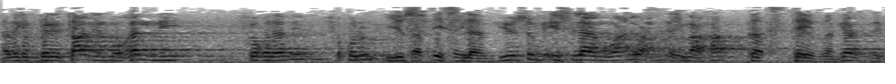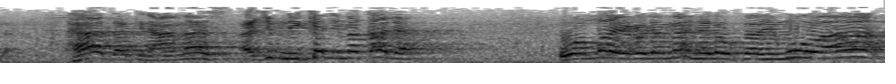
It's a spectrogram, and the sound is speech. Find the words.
هذاك البريطاني المغني هذه؟ شو يقول يوسف إسلام. يوسف إسلام وعنده واحد اسمه كات ستيفن. كات ستيفن هذا كنعماس عجبني كلمة قالها. والله علماءنا لو فهموها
